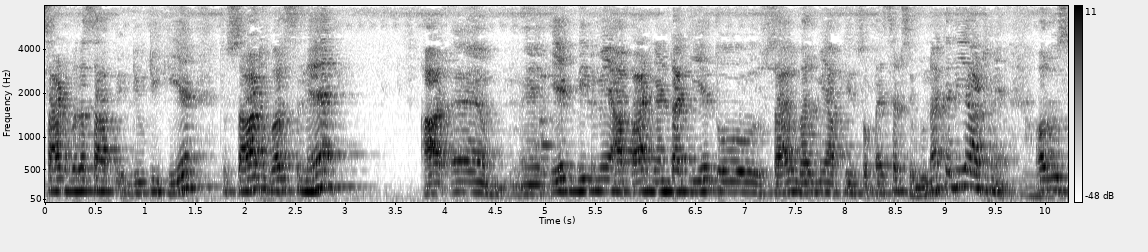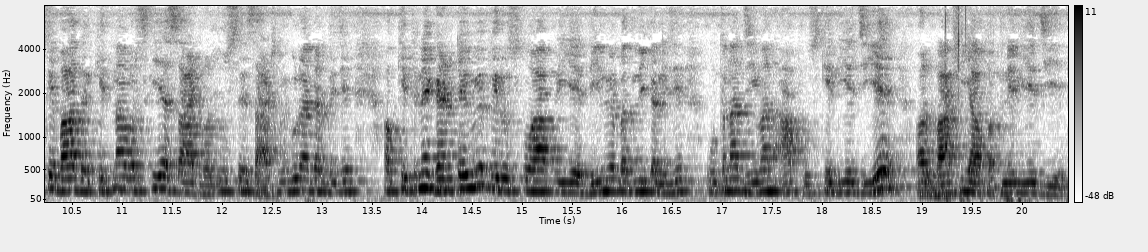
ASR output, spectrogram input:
60 वर्ष आप ड्यूटी किए तो 60 वर्ष में एक दिन में आप आठ घंटा किए तो साल भर में आप तीन सौ पैंसठ से गुना करिए आठ में। और उसके बाद कितना वर्ष किया? साठ वर्ष। उससे साठ में गुना कर दीजिए। और कितने घंटे हुए? फिर उसको आप ये दिन में बदली कर लीजिए। उतना जीवन आप उसके लिए जिए और बाकी आप अपने लिए जिए।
